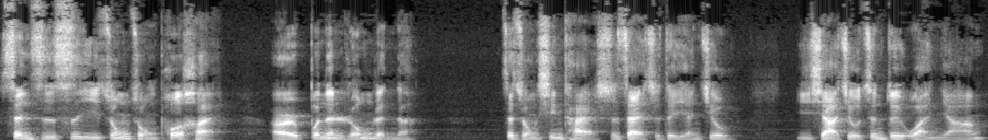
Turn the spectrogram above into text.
甚至肆意种种迫害而不能容忍呢？这种心态实在值得研究。以下就针对晚娘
